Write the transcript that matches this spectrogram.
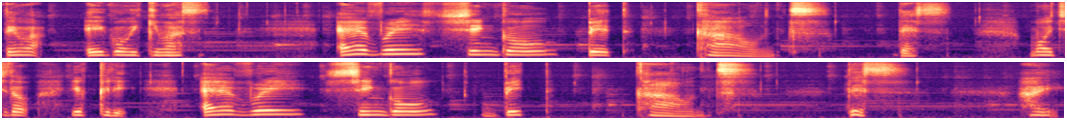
では、英語いきます。Every single bit counts です。もう一度、ゆっくり。Every single bit counts です。はい。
